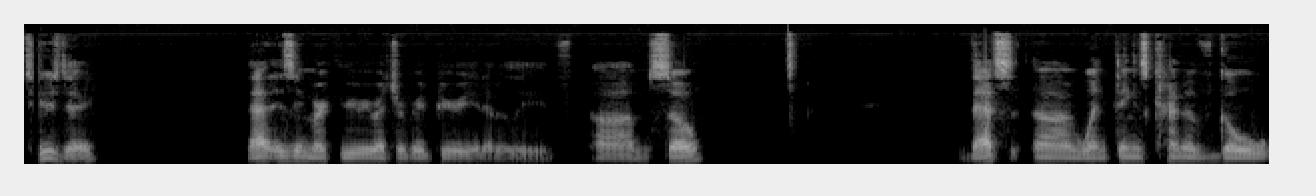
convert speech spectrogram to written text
Tuesday, that is a Mercury retrograde period, I believe. Um, so that's uh, when things kind of go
